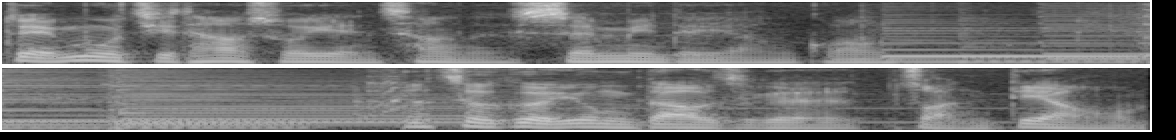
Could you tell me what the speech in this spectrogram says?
对木吉他所演唱的《生命的阳光》。那这首歌用到这个转调。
